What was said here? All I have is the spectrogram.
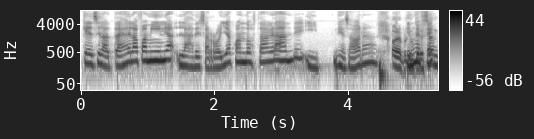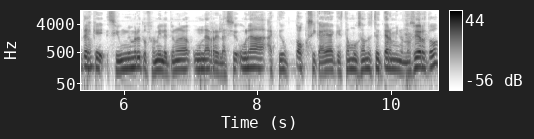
que se las trae de la familia, las desarrolla cuando está grande y, y esa vara... Ahora, pero lo interesante es que si un miembro de tu familia tiene una, una relación, una actitud tóxica, ya que estamos usando este término, ¿no es cierto?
